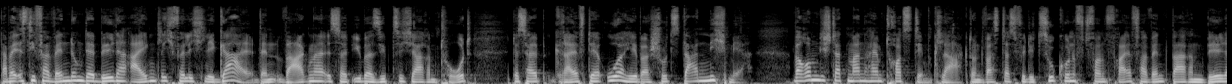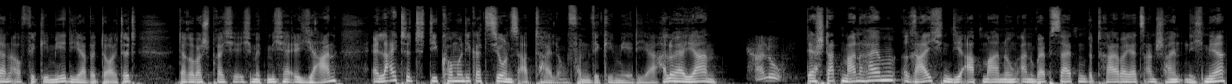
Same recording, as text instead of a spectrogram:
Dabei ist die Verwendung der Bilder eigentlich völlig legal, denn Wagner ist seit über 70 Jahren tot, deshalb greift der Urheberschutz da nicht mehr. Warum die Stadt Mannheim trotzdem klagt und was das für die Zukunft von frei verwendbaren Bildern auf Wikimedia bedeutet, darüber spreche ich mit Michael Jahn. Er leitet die Kommunikationsabteilung von Wikimedia. Hallo, Herr Jahn. Hallo. Der Stadt Mannheim reichen die Abmahnungen an Webseitenbetreiber jetzt anscheinend nicht mehr,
